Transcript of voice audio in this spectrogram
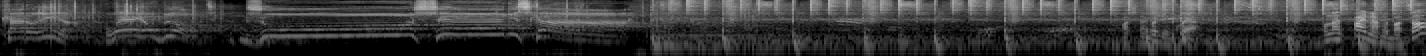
Karolina, Way of Blood, Brzuszyńska! Smacznego, dziękuję. Ona jest fajna chyba, co?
